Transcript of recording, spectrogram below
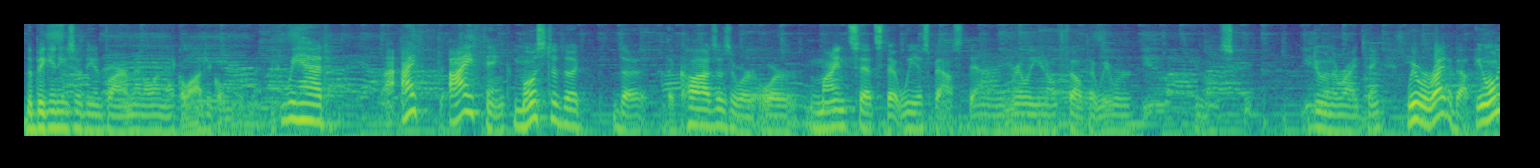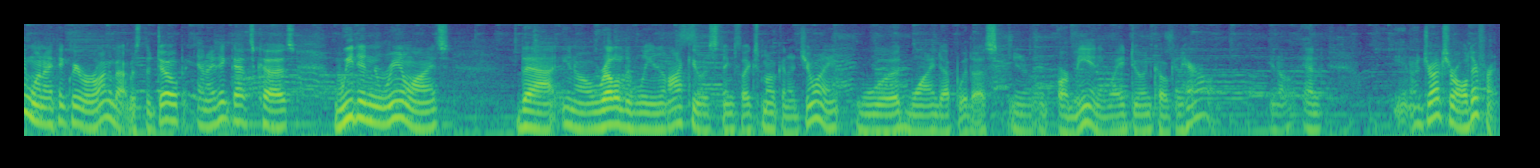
the beginnings of the environmental and ecological movement. We had, I, I think, most of the the, the causes or, or mindsets that we espoused then and really you know felt that we were you know doing the right thing we were right about the only one i think we were wrong about was the dope and i think that's because we didn't realize that you know relatively innocuous things like smoking a joint would wind up with us you know or me anyway doing coke and heroin you know? And you know drugs are all different.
